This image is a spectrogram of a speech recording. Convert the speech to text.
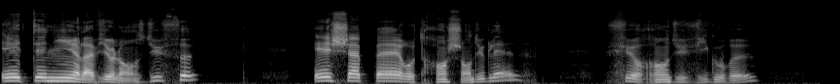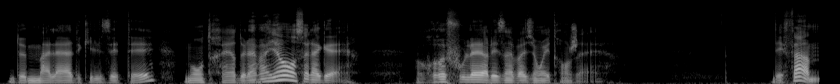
éteignirent la violence du feu, échappèrent aux tranchants du glaive, furent rendus vigoureux, de malades qu'ils étaient, montrèrent de la vaillance à la guerre, refoulèrent les invasions étrangères. Des femmes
